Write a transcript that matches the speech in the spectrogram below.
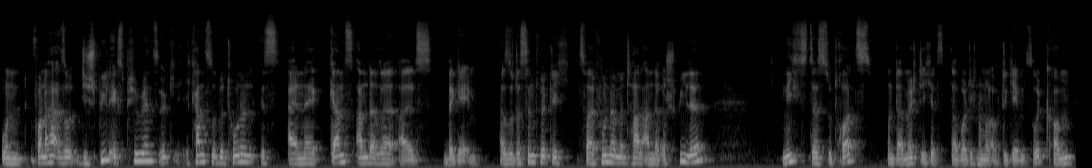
Und von daher, also die Spielexperience, ich kann es nur betonen, ist eine ganz andere als The Game. Also das sind wirklich zwei fundamental andere Spiele. Nichtsdestotrotz, und da möchte ich jetzt, da wollte ich nochmal auf The Game zurückkommen,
